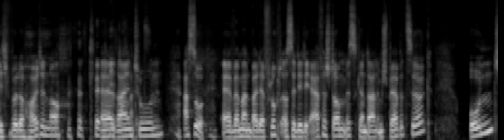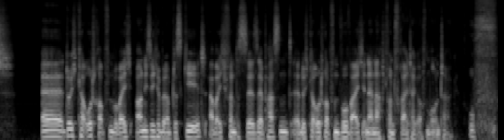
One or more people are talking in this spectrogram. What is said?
Ich würde heute noch äh, reintun. Ach so, äh, wenn man bei der Flucht aus der DDR verstorben ist, Skandal im Sperrbezirk und äh, durch K.O.-Tropfen, wobei ich auch nicht sicher bin, ob das geht, aber ich fand das sehr, sehr passend. Äh, durch K.O.-Tropfen, wo war ich in der Nacht von Freitag auf Montag? Uff.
